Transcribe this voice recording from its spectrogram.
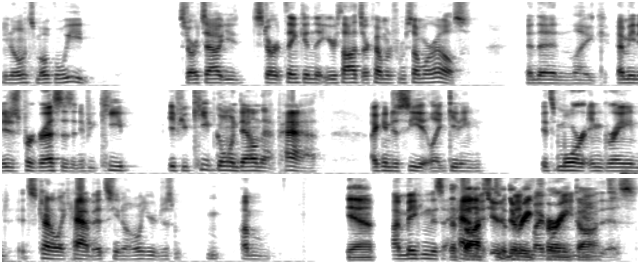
you know, smoking weed. Starts out, you start thinking that your thoughts are coming from somewhere else, and then like I mean, it just progresses. And if you keep if you keep going down that path, I can just see it like getting. It's more ingrained. It's kind of like habits, you know. You're just I'm yeah, I'm making this a The habit thoughts to the make my brain recurring do thoughts. this.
